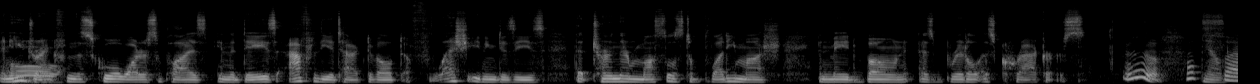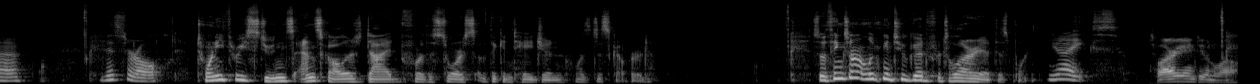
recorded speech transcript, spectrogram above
Any who drank Oh. from the school water supplies in the days after the attack developed a flesh eating disease that turned their muscles to bloody mush and made bone as brittle as crackers. Ooh, that's uh, visceral. 23 students and scholars died before the source of the contagion was discovered. So things aren't looking too good for Tolaria at this point. Yikes. Tolaria ain't doing well.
